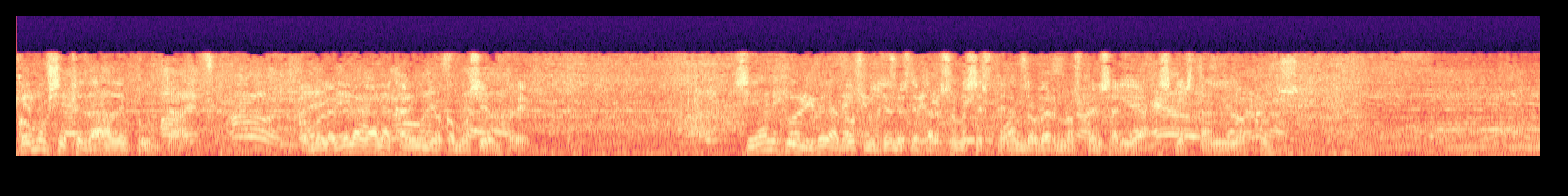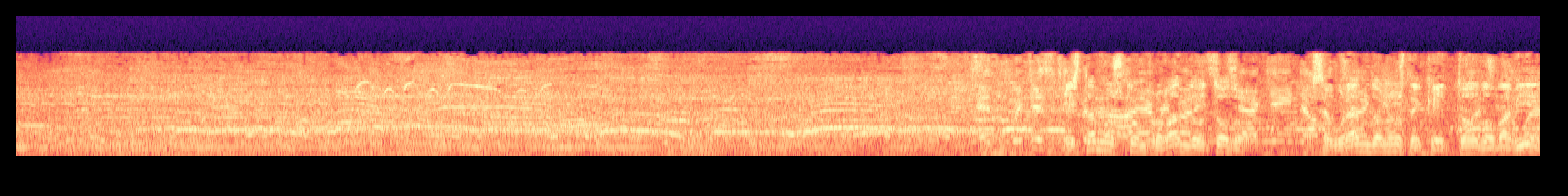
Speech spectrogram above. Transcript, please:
¿Cómo se quedará de punta? Como le dé la gana, cariño, como siempre. Si alguien ve a dos millones de personas esperando vernos, pensaría, ¿es que están locos? Estamos comprobando todo, asegurándonos de que todo va bien,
